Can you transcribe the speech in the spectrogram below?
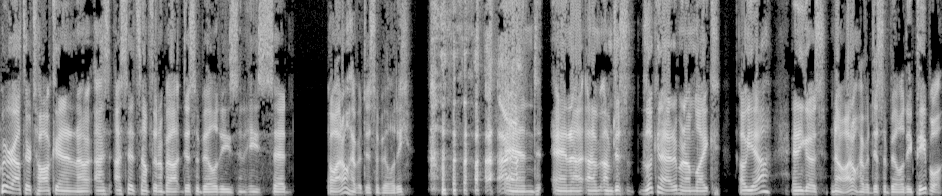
We were out there talking, and I, I, I said something about disabilities, and he said, "Oh, I don't have a disability." and and I, I'm I'm just looking at him, and I'm like, "Oh yeah," and he goes, "No, I don't have a disability. People,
